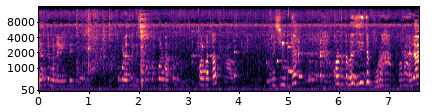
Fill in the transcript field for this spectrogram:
হাতে কলপাতত কলপাতত এতিয়া বৰা বৰা হ্যালো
